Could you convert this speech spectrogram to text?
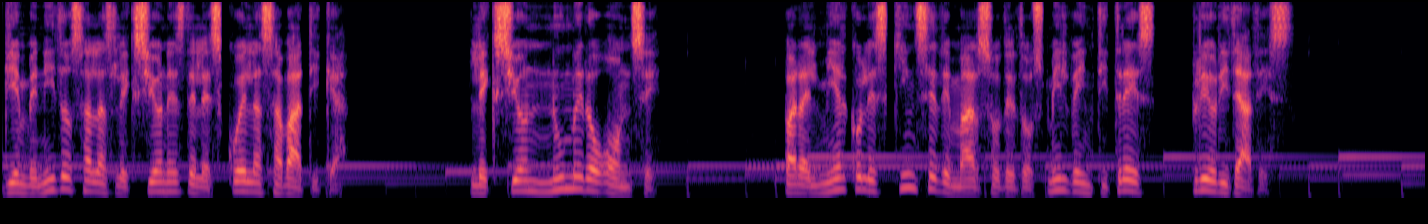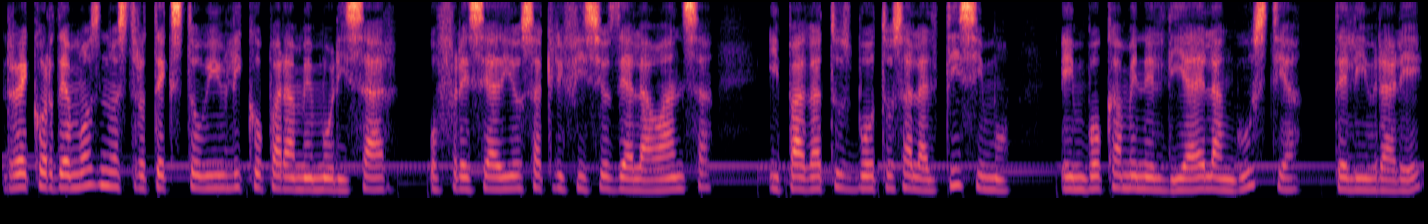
Bienvenidos a las lecciones de la escuela sabática. Lección número 11. Para el miércoles 15 de marzo de 2023, prioridades. Recordemos nuestro texto bíblico para memorizar, ofrece a Dios sacrificios de alabanza, y paga tus votos al Altísimo, e invócame en el día de la angustia, te libraré,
